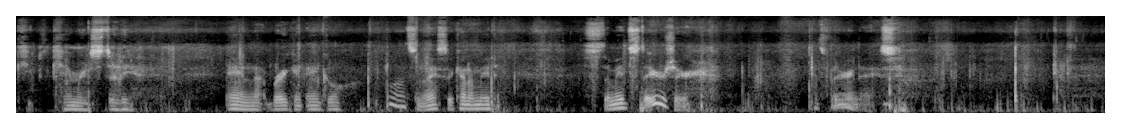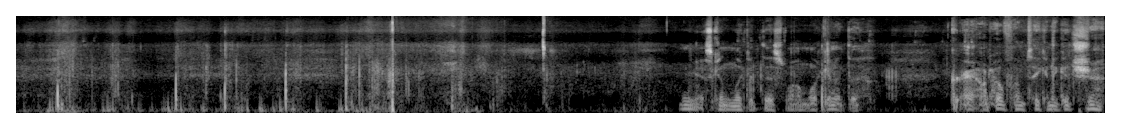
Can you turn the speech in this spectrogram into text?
keep the camera steady and not break an ankle. Oh, that's nice. They kind of made, they made stairs here. That's very nice. You guys can look at this while I'm looking at the ground. Hopefully I'm taking a good shot.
